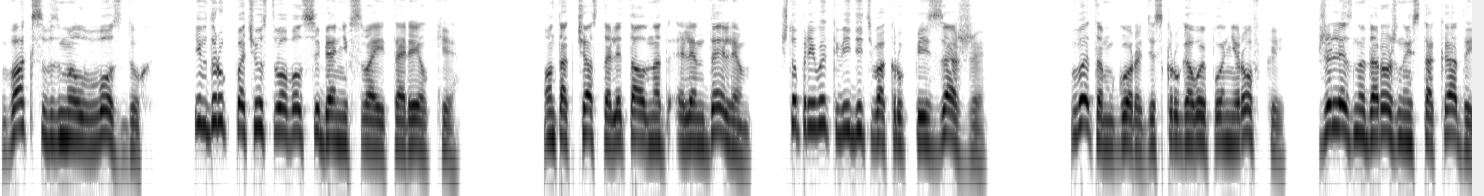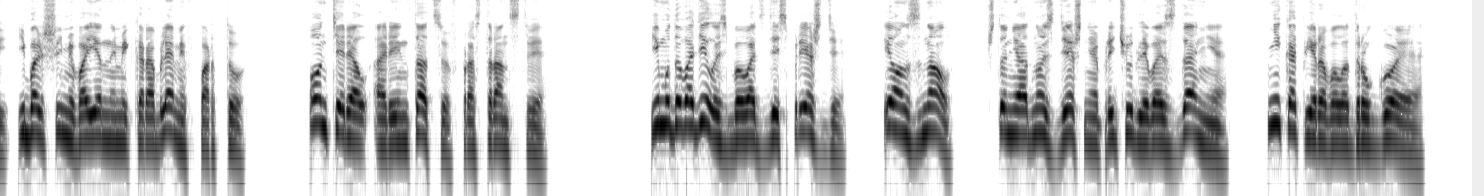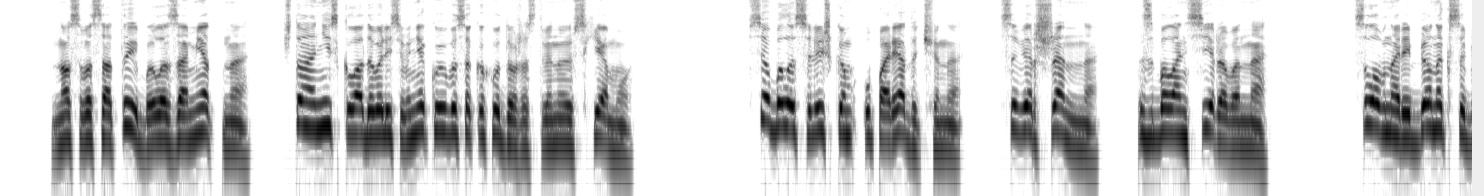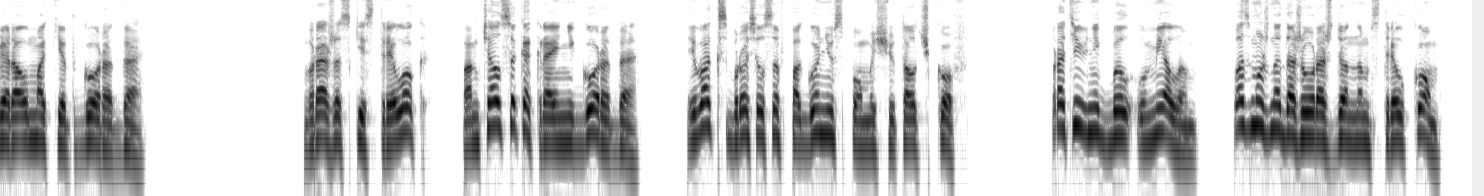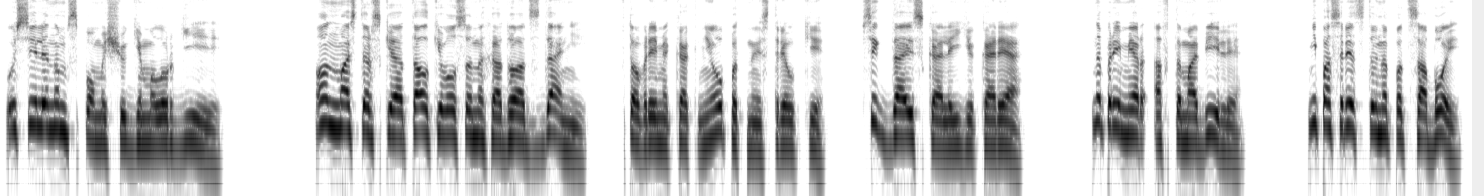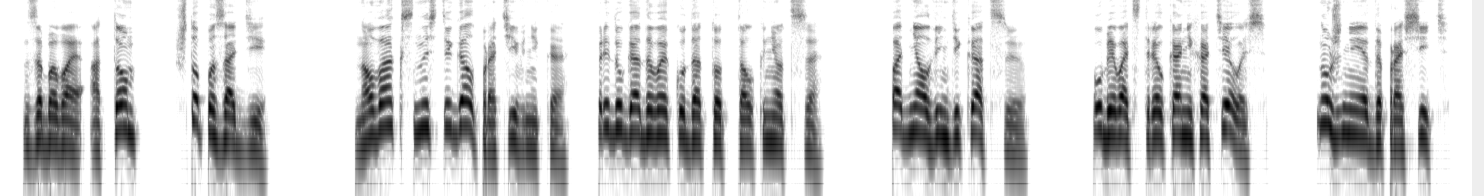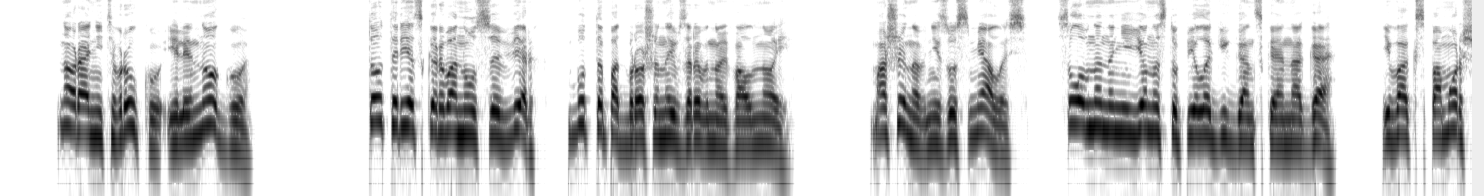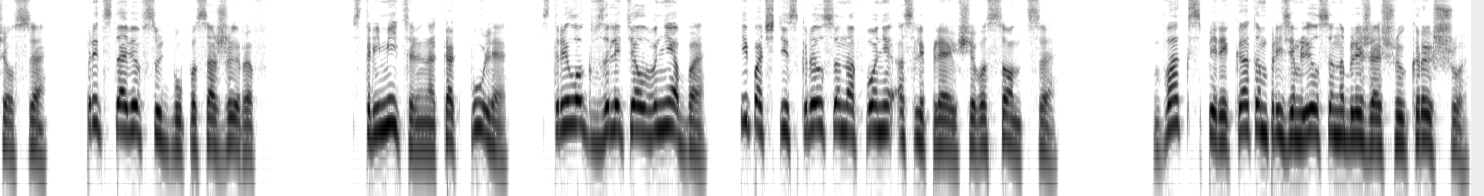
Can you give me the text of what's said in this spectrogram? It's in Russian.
Вакс взмыл в воздух и вдруг почувствовал себя не в своей тарелке. Он так часто летал над Эленделем, что привык видеть вокруг пейзажи. В этом городе с круговой планировкой, железнодорожной эстакадой и большими военными кораблями в порту он терял ориентацию в пространстве. Ему доводилось бывать здесь прежде, и он знал, что ни одно здешнее причудливое здание не копировало другое. Но с высоты было заметно, что они складывались в некую высокохудожественную схему. Все было слишком упорядочено, совершенно, сбалансировано, словно ребенок собирал макет города. Вражеский стрелок помчался к окраине города, и Вакс бросился в погоню с помощью толчков. Противник был умелым, возможно, даже урожденным стрелком, усиленным с помощью гемалургии. Он мастерски отталкивался на ходу от зданий, в то время как неопытные стрелки всегда искали якоря. Например, автомобили. Непосредственно под собой, забывая о том, что позади. Но Вакс настигал противника, предугадывая, куда тот толкнется. Поднял виндикацию. Убивать стрелка не хотелось, нужнее допросить. Но ранить в руку или ногу... Тот резко рванулся вверх, будто подброшенный взрывной волной. Машина внизу смялась, словно на нее наступила гигантская нога, и Вакс поморщился, представив судьбу пассажиров. Стремительно, как пуля, стрелок взлетел в небо и почти скрылся на фоне ослепляющего солнца. Вакс перекатом приземлился на ближайшую крышу.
